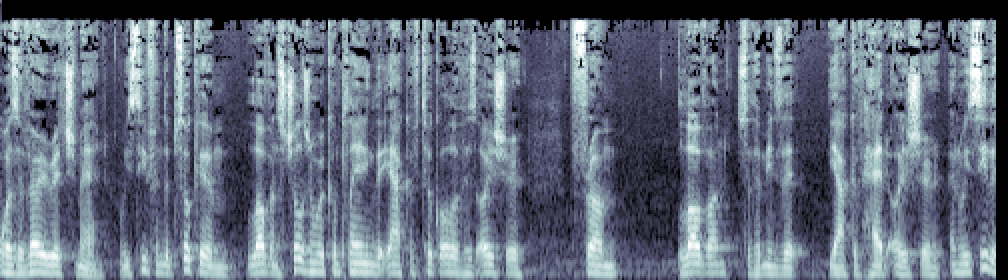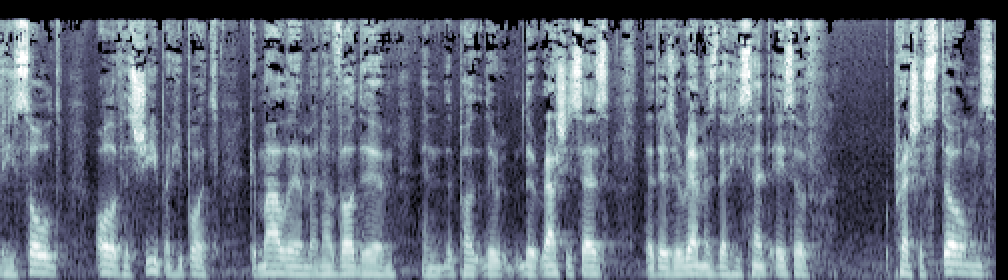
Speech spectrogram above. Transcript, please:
was a very rich man. We see from the psukim, Lavan's children were complaining that Yaakov took all of his oisher from Lavan, so that means that Yaakov had oisher, and we see that he sold all of his sheep and he bought gemalim and avodim, and the, the, the Rashi says that there's a remez that he sent Esav precious stones.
